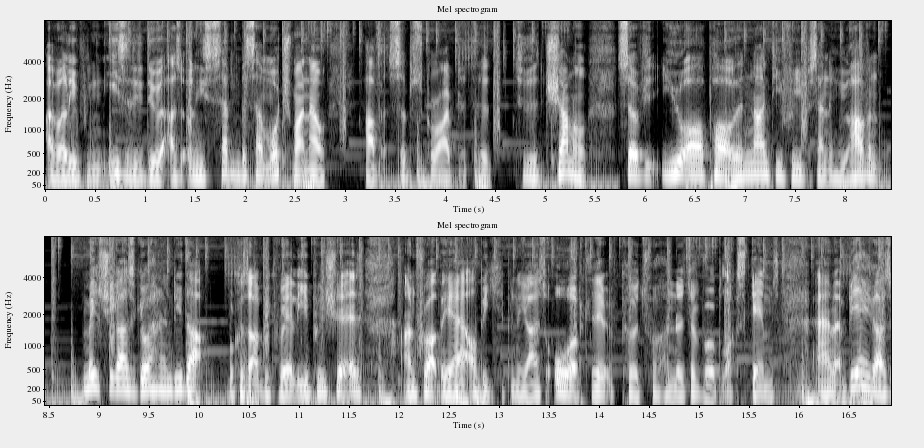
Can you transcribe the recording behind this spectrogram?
I believe we can easily do it as only 7% watch right now have subscribed to, to the channel. So if you are part of the 93% who haven't, make sure you guys go ahead and do that because that would be greatly appreciated. And throughout the year I'll be keeping you guys all up to date with codes for hundreds of Roblox games. Um but yeah guys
